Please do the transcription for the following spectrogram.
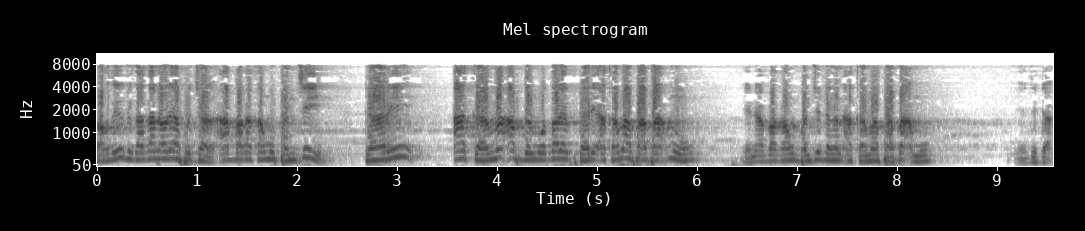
waktu itu dikatakan oleh Abu Jahal apakah kamu benci dari agama Abdul Muthalib dari agama bapakmu, ini apa kamu benci dengan agama bapakmu? Ya, tidak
